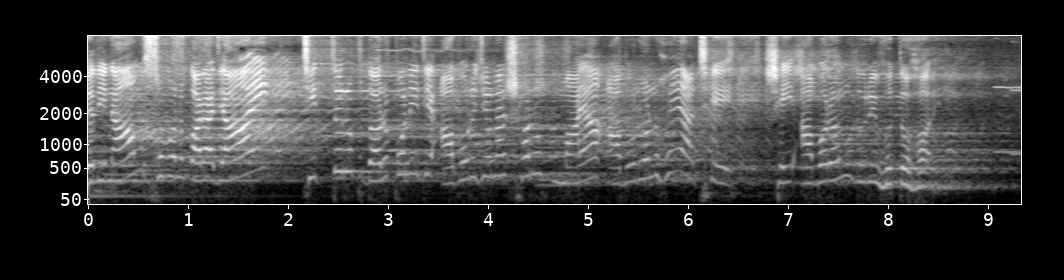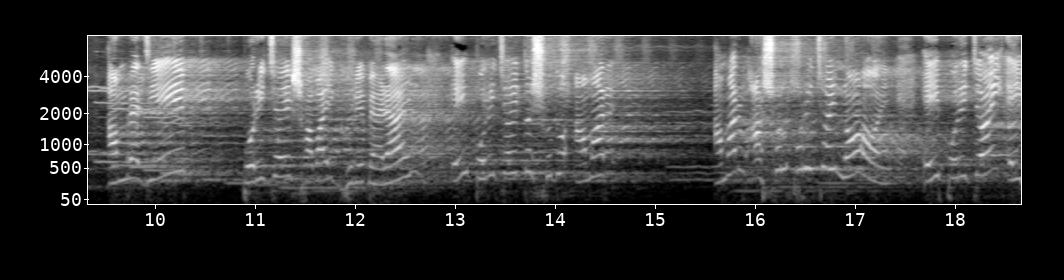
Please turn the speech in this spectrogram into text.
যদি নাম শ্রবণ করা যায়, চিত্তরূপ দর্পণে যে আবর্জনা স্বরূপ মায়া আবরণ হয়ে আছে, সেই আবরণ দূরীভূত হয়। আমরা যে পরিচয়ে সবাই ঘুরে বেড়াই, এই পরিচয় তো শুধু আমার আমার আসল পরিচয় নয়, এই পরিচয় এই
